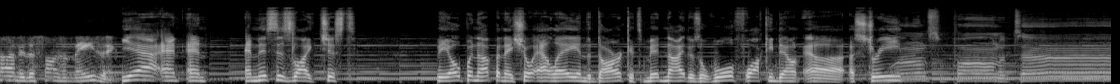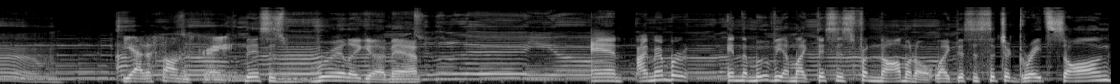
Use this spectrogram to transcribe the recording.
Sun. Dude, this song's amazing. Yeah, and and and this is like just they open up and they show L.A. in the dark. It's midnight. There's a wolf walking down uh, a street. Once upon a time. Yeah, this song is great. This is really good, man. And I remember in the movie, I'm like, this is phenomenal. Like, this is such a great song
